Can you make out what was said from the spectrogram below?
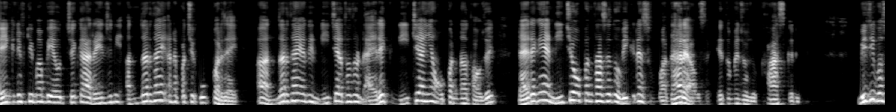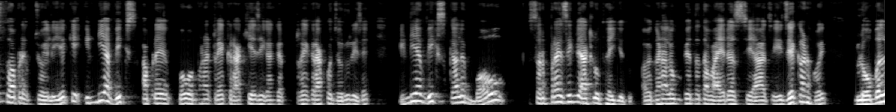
બેંક નિફ્ટીમાં બી એવું છે કે આ રેન્જની અંદર થાય અને પછી ઉપર જાય. આ અંદર થાય અને નીચે અથવા તો ડાયરેક્ટ નીચે અહીંયા ઓપન ન થવું જોઈએ. ડાયરેક્ટ અહીંયા નીચે ઓપન થશે તો વીકનેસ વધારે આવશે. એ તમે જોજો, ખાસ કરીને. બીજી વસ્તુ આપણે જોઈ લઈએ કે ઇન્ડિયા વિક્સ આપણે બહુ હમણાં ટ્રેક રાખીએ છીએ કારણ કે ટ્રેક રાખવો જરૂરી છે. ઇન્ડિયા વિક્સ કાલે બહુ સરપ્રાઇઝિંગલી આટલું થઈ ગયું હવે ઘણા લોકો કહેતા હતા વાયરસ છે, આ છે જે કણ હોય ગ્લોબલ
